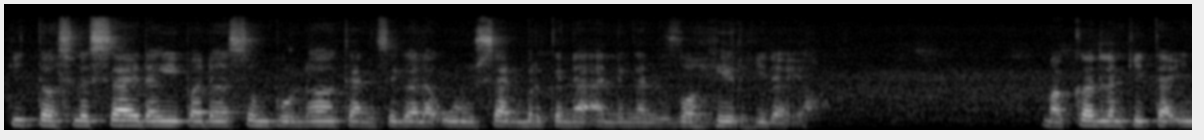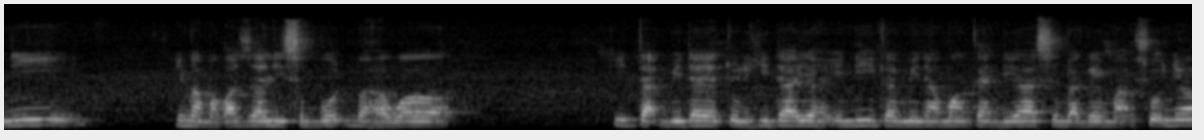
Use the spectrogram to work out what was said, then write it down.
kita selesai daripada sempurnakan segala urusan berkenaan dengan zahir hidayah. Maka dalam kitab ini Imam Ghazali sebut bahawa kitab Bidayatul Hidayah ini kami namakan dia sebagai maksudnya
